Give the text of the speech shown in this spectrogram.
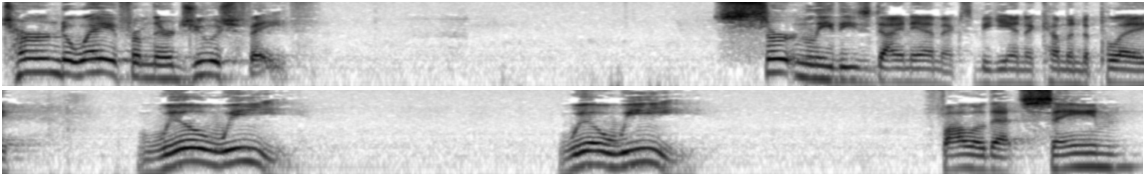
turned away from their Jewish faith. Certainly, these dynamics began to come into play. Will we, will we follow that same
